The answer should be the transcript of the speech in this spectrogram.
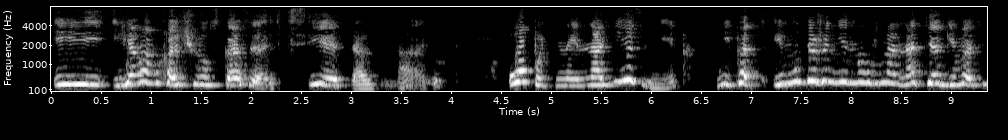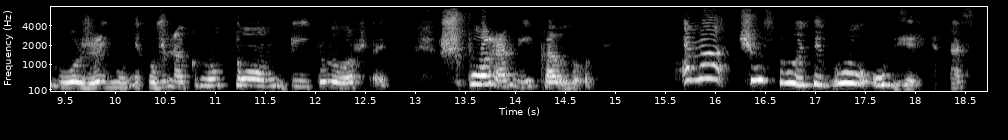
И я вам хочу сказать, все это знают, опытный наездник, ему даже не нужно натягивать вожжи, ему не нужно кнутом бить лошадь, шпорами колоть. Она чувствует его уверенность.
